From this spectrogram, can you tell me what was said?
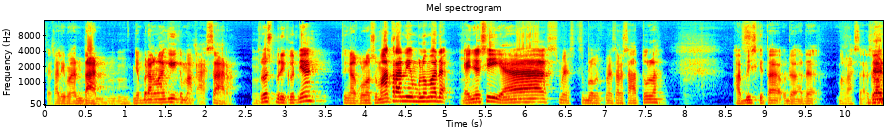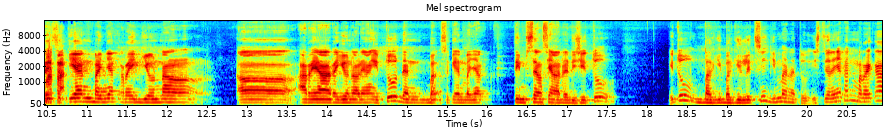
ke Kalimantan. Hmm. Nyebrang lagi ke Makassar. Terus berikutnya tinggal Pulau Sumatera nih yang belum ada. Hmm. Kayaknya sih ya semester sebelum semester satu lah. Habis kita udah ada Makassar. Dari Sumatera. sekian banyak regional eh, area regional yang itu dan ba- sekian banyak tim sales yang ada di situ, itu bagi-bagi leads-nya gimana tuh? Istilahnya kan mereka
